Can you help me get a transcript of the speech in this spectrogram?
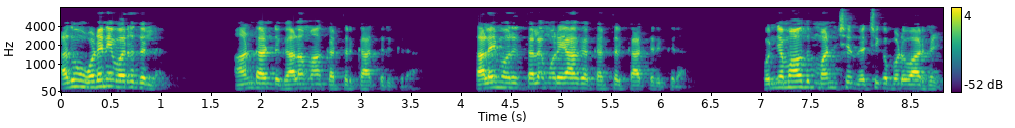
அதுவும் உடனே வருதில்லை. ஆண்டாண்டு காலமா கர்த்தர் காத்திருக்கிறார். தலைமுறை தலைமுறையாக கர்த்தர் காத்திருக்கிறார். கொஞ்சமாவது மனுஷன் ரட்சிக்கப்படுவார்கள்.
